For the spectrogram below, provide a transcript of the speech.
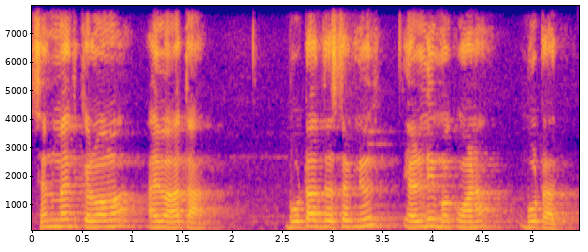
સન્માનિત કરવામાં આવ્યા હતા. Botad Dastak news LD Makwana, Botad.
